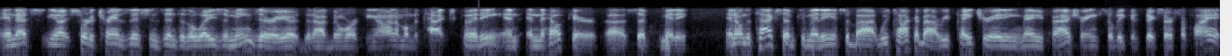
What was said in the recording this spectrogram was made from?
and that's you know it sort of transitions into the ways and means area that I've been working on. I'm on the tax committee and, and the healthcare uh, subcommittee. And on the tax subcommittee, it's about we talk about repatriating manufacturing so we can fix our supply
